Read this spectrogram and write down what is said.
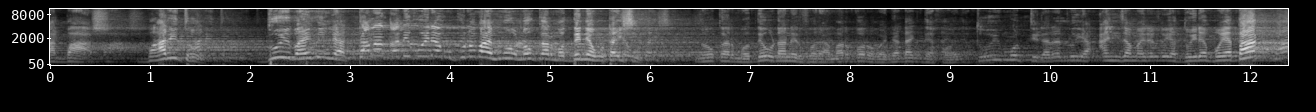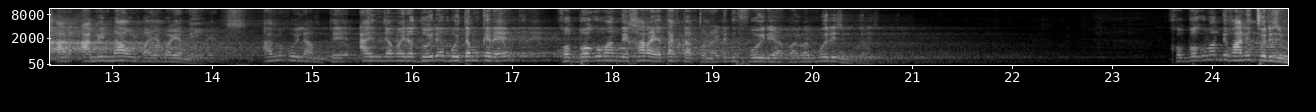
আর বাস বাড়ি তো দুই ভাই মিলে টানাটানি কইরা কোনো ভাই নৌকার মধ্যে নিয়ে উঠাইছি। নৌকার মধ্যে উড়ানের পরে আমার বড় ভাইটা ডাক দেখো, তুই মূর্তিটারে লইয়া আইনজামাইরে লইয়া দইরা বইয়া থাক, আর আমি না উঠাইয়া বইয়া নেই। আমি কইলাম, তে আইনজামাইরা দইরা বইতাম কেরে? ভগবান দিয়ে খারাইয়া থাকতাম তো না, এটা দিয়ে ফইরে আবার মরে যাব ভগবান দিয়ে পানি তৈরি যাব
